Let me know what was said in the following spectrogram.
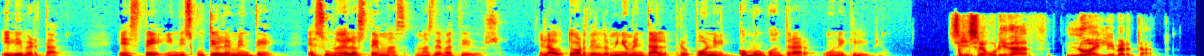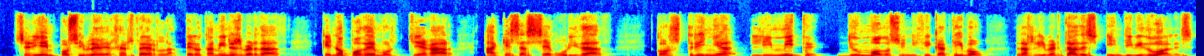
y libertad. Este, indiscutiblemente, es uno de los temas más debatidos. El autor del dominio mental propone cómo encontrar un equilibrio. Sin seguridad no hay libertad. Sería imposible ejercerla, pero también es verdad que no podemos llegar a que esa seguridad constriña, limite de un modo significativo las libertades individuales.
